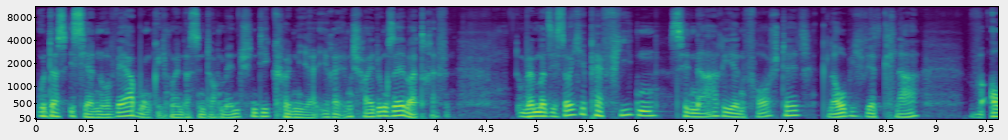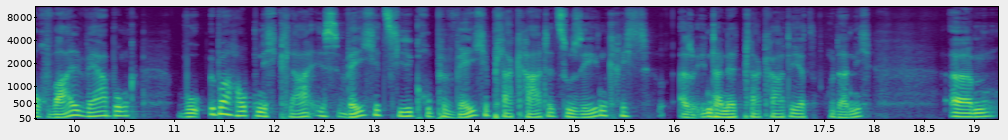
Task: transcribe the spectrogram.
und das ist ja nur Werbung. Ich meine, das sind doch Menschen, die können ja ihre Entscheidung selber treffen. Und wenn man sich solche perfiden Szenarien vorstellt, glaube ich, wird klar, auch Wahlwerbung, wo überhaupt nicht klar ist, welche Zielgruppe welche Plakate zu sehen kriegt, also Internetplakate jetzt oder nicht, ähm,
